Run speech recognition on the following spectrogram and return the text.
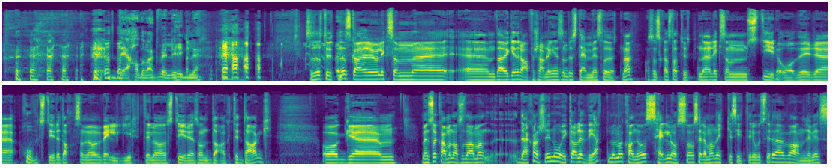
Det hadde vært veldig hyggelig. Så statuttene skal jo liksom eh, eh, Det er jo generalforsamlingen som bestemmer statuttene, og så skal statuttene liksom styre over eh, hovedstyret, da, som man velger til å styre sånn dag til dag. Og, eh, men så kan man altså da man, Det er kanskje noe ikke alle vet, men man kan jo selv også, selv om man ikke sitter i hovedstyret, det er vanligvis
